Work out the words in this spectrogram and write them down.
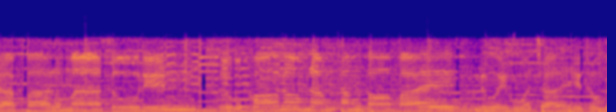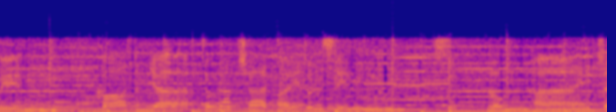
จากฟ้าลงมาสู่ดิน ลูกขอน้อมนำทำต่อไป ด้วยหัวใจทวิน ขอสัญญาจะรักชาติไปจนสิ้น สุดลมหายใจ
